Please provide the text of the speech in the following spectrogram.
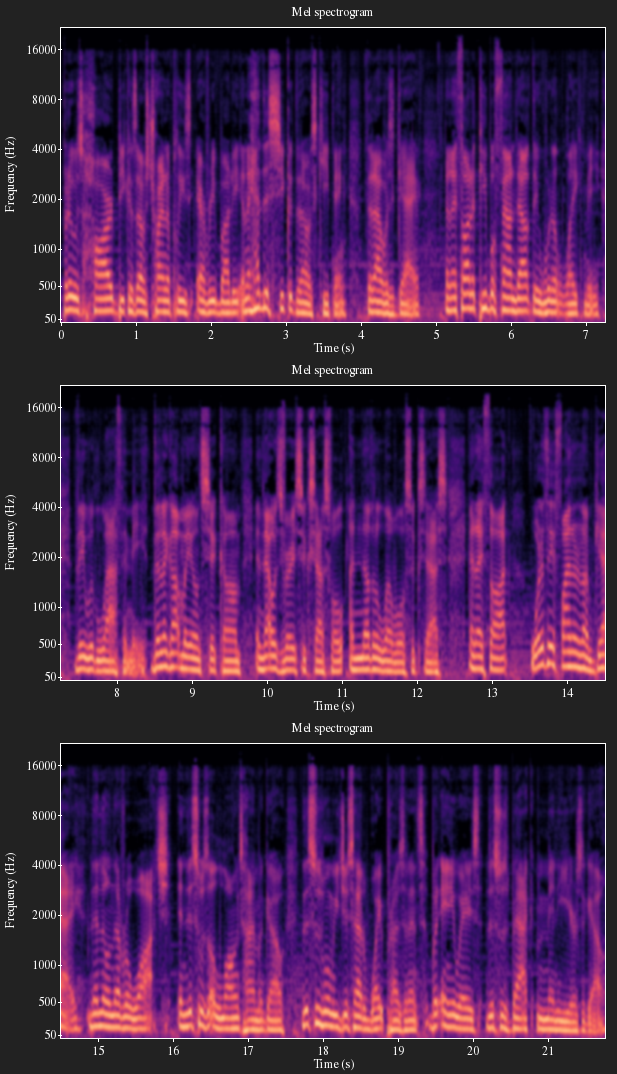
but it was hard because I was trying to please everybody. And I had this secret that I was keeping that I was gay. And I thought if people found out, they wouldn't like me, they would laugh at me. Then I got my own sitcom and that was very successful, another level of success. And I thought, what if they find out I'm gay? Then they'll never watch. And this was a long time ago. This was when we just had white presidents. But, anyways, this was back many years ago.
